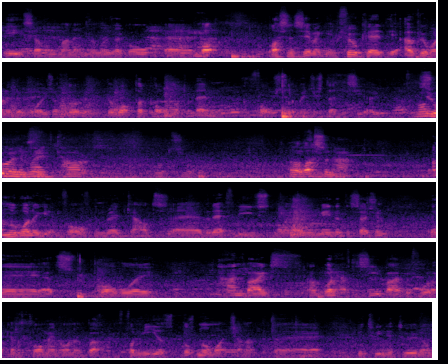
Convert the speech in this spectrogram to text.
87 minute and we lose a goal. Uh, but listen, same again, full credit to every one of the boys. I thought they worked their corner and unfortunately we just didn't see it out. So many red cards. Oh, listen, I'm not going to get involved in red cards. Uh, the referees made a decision. Uh, it's probably handbags, I'm going to have to see it back before I can comment on it, but for me there's, there's not much in it uh, between the two of them.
